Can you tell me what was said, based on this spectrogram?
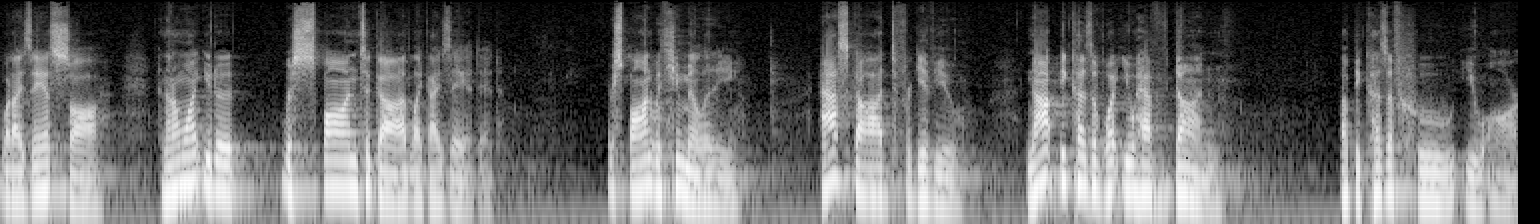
what Isaiah saw, and then I want you to respond to God like Isaiah did. Respond with humility. Ask God to forgive you, not because of what you have done, but because of who you are.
